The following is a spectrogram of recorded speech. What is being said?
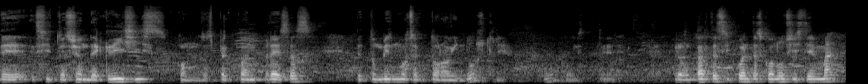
de situación de crisis con respecto a empresas de tu mismo sector o industria. Este, preguntarte si cuentas con un sistema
